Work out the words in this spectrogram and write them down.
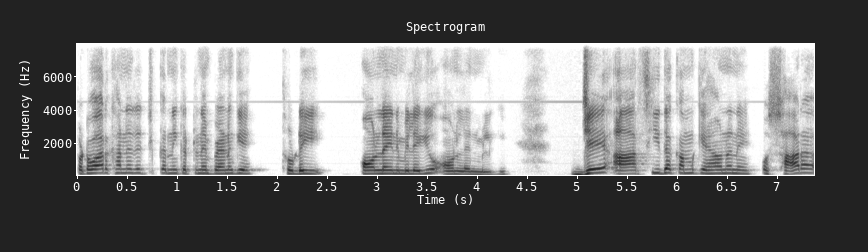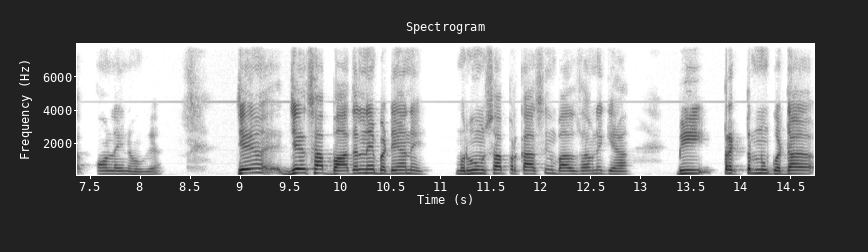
ਪਟਵਾਰਖਾਨੇ ਦੇ ਚੱਕਰ ਨਹੀਂ ਕੱਟਣੇ ਪੈਣਗੇ, ਤੁਹਾਡੀ ਆਨਲਾਈਨ ਮਿਲੇਗੀ, ਉਹ ਆਨਲਾਈਨ ਮਿਲ ਗਈ। ਜੇ ਆਰਸੀ ਦਾ ਕੰਮ ਕਿਹਾ ਉਹਨਾਂ ਨੇ, ਉਹ ਸਾਰਾ ਆਨਲਾਈਨ ਹੋ ਗਿਆ। ਜੇ ਜੇ ਸਾਹਿਬ ਬਾਦਲ ਨੇ ਵੱਡਿਆਂ ਨੇ, ਮਰਹੂਮ ਸਾਹਿਬ ਪ੍ਰਕਾਸ਼ ਸਿੰਘ ਬਾਦਲ ਸਾਹਿਬ ਨੇ ਕਿਹਾ ਵੀ ਟਰੈਕਟਰ ਨੂੰ ਗੱਡਾ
